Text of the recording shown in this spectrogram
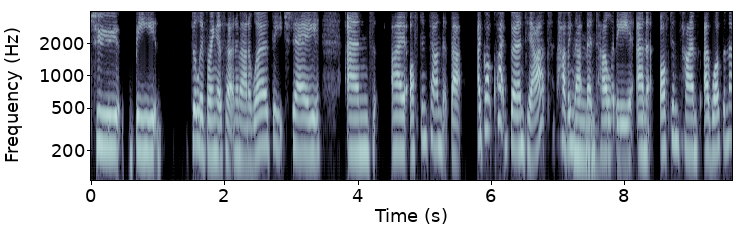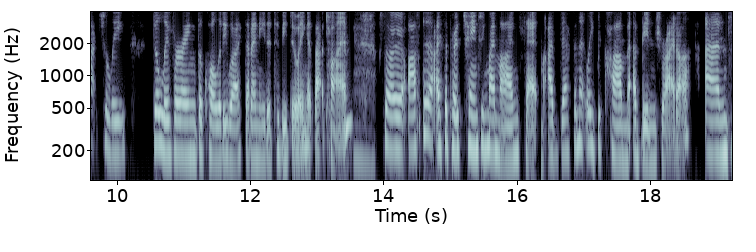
to be delivering a certain amount of words each day. And I often found that that I got quite burnt out having that mm. mentality. And oftentimes I wasn't actually delivering the quality work that I needed to be doing at that time. So, after I suppose changing my mindset, I've definitely become a binge writer. And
